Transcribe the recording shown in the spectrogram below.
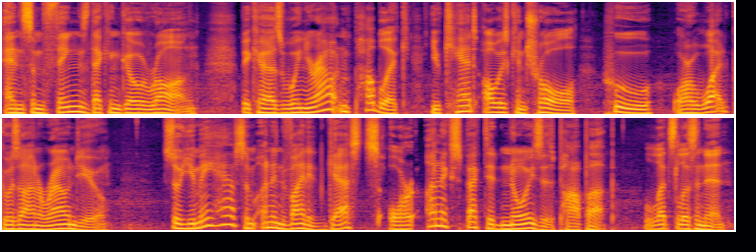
and some things that can go wrong. Because when you're out in public, you can't always control who or what goes on around you. So you may have some uninvited guests or unexpected noises pop up. Let's listen in.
